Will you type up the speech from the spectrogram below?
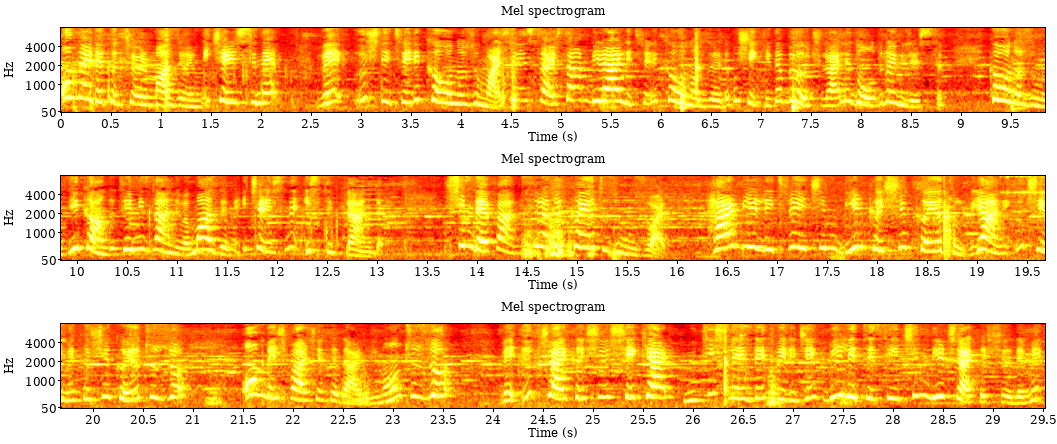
Onları da katıyorum malzememin içerisine. Ve 3 litrelik kavanozum var. Sen istersen birer litrelik kavanozları da bu şekilde bu ölçülerle doldurabilirsin. Kavanozumuz yıkandı, temizlendi ve malzeme içerisine istiflendi. Şimdi efendim sırada kaya tuzumuz var. Her bir litre için bir kaşık kaya tuzu yani 3 yemek kaşığı kaya tuzu, 15 parça kadar limon tuzu ve 3 çay kaşığı şeker müthiş lezzet verecek 1 litresi için 1 çay kaşığı demek.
